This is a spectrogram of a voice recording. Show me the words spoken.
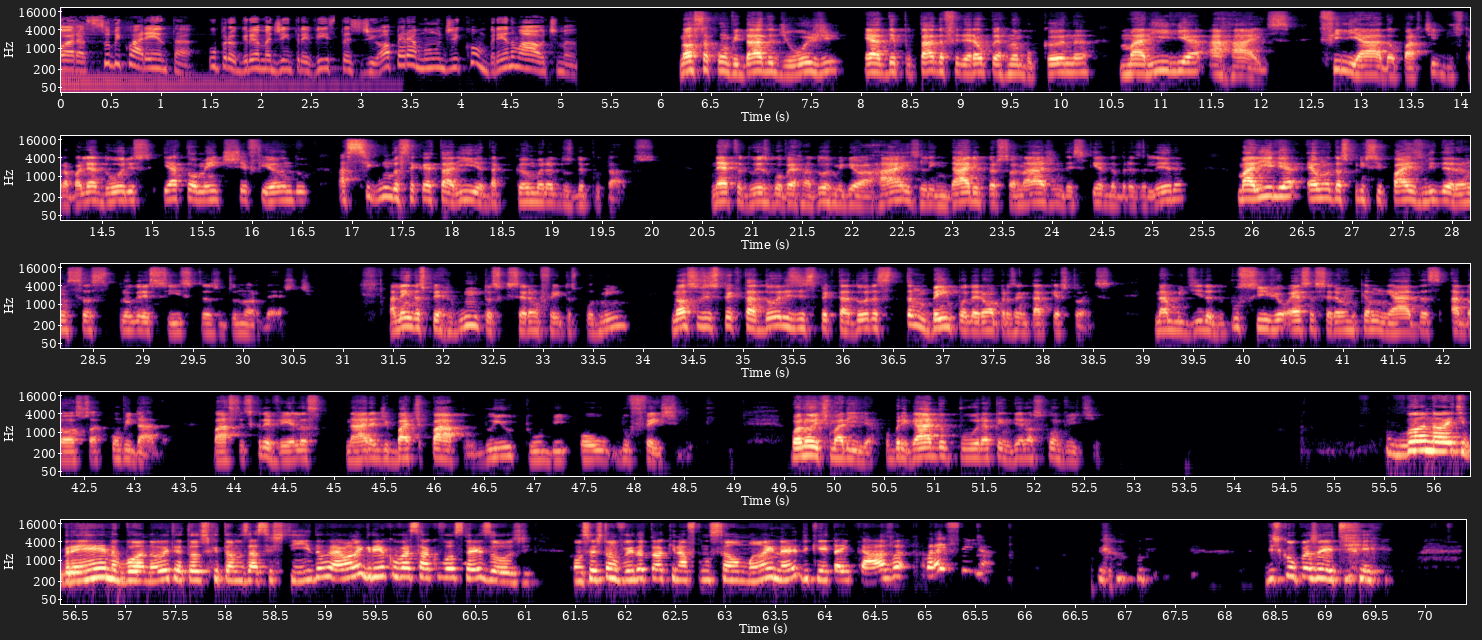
agora Sub40, o programa de entrevistas de Ópera Mundi com Breno Altman. Nossa convidada de hoje é a deputada federal pernambucana Marília Arraes, filiada ao Partido dos Trabalhadores e atualmente chefiando a segunda secretaria da Câmara dos Deputados. Neta do ex-governador Miguel Arraes, lendário personagem da esquerda brasileira, Marília é uma das principais lideranças progressistas do Nordeste. Além das perguntas que serão feitas por mim, nossos espectadores e espectadoras também poderão apresentar questões. Na medida do possível, essas serão encaminhadas à nossa convidada. Basta escrevê-las na área de bate-papo do YouTube ou do Facebook. Boa noite, Marília. Obrigado por atender nosso convite. Boa noite, Breno. Boa noite a todos que estão nos assistindo. É uma alegria conversar com vocês hoje. Como vocês estão vendo, eu estou aqui na função mãe, né? De quem está em casa. Peraí, filha. Desculpa, gente.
